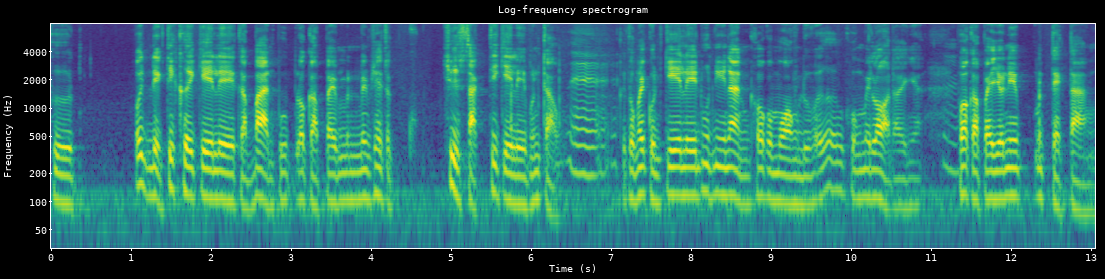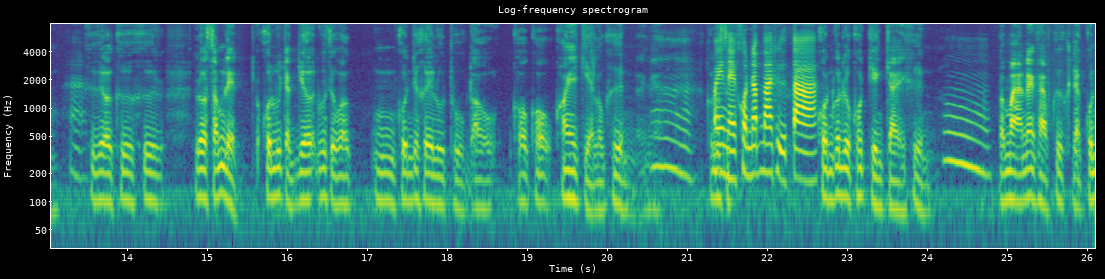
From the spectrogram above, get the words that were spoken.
คือเอ้ยเด็กที่เคยเกเรกลับบ้านปุ๊บเรากลับไปมันไม่ใช่จากชื่อศักดิ์ที่เกเรเหมือนเก่า เออ คือทำให้คนเกเรนู่นนี่นั่นเขาก็มองดูว่าเออคงไม่รอดอะไรเงี้ย พอกลับไปเดี๋ยวนี้มันแตกต่าง คือเราคือคือเราสำเร็จคนรู้จักเยอะรู้สึกว่าอืมคนที่เคยรู้ถูกเราเขาเขาเขาให้เกียรติเราขึ้นอะไรเงี้ยก็รู้สึกไปไหนคนนับหน้าถือตา คนก็ดูเขาเกรงใจขึ้นประมาณนั้นครับ คือจากคน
